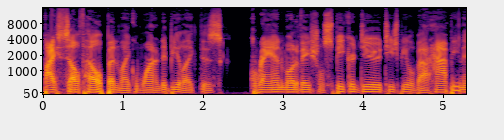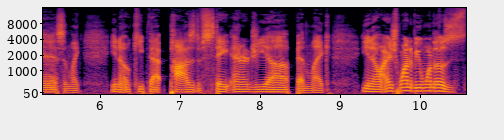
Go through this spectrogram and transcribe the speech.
by self help and like wanted to be like this grand motivational speaker dude, teach people about happiness and like, you know, keep that positive state energy up. And like, you know, I just want to be one of those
